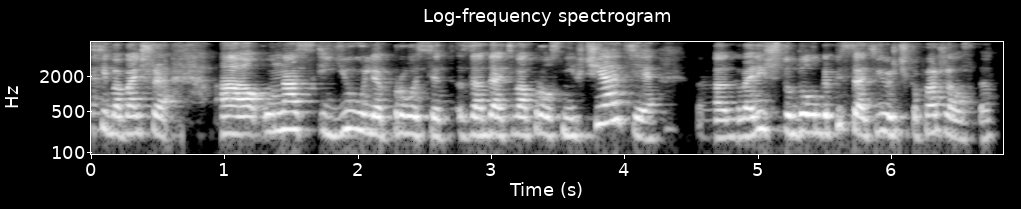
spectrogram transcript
Спасибо большое. А, у нас Юля просит задать вопрос не в чате, а, говорит, что долго писать. Юлечка, пожалуйста.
